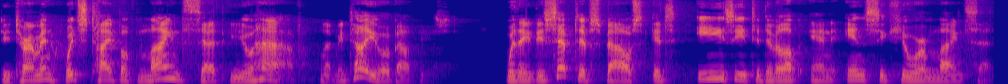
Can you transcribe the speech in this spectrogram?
determine which type of mindset you have. Let me tell you about these. With a deceptive spouse, it's easy to develop an insecure mindset.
